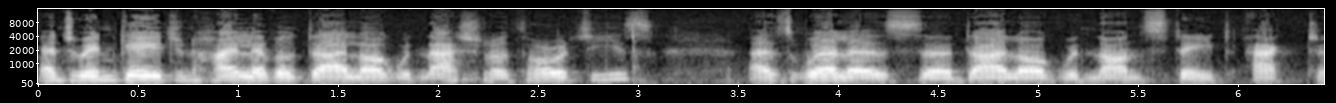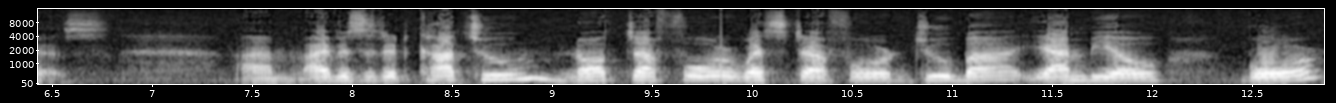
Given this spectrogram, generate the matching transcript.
and to engage in high-level dialogue with national authorities as well as uh, dialogue with non-state actors. Um, I visited Khartoum, North Darfur, West Darfur, Juba, Yambio, Bor,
